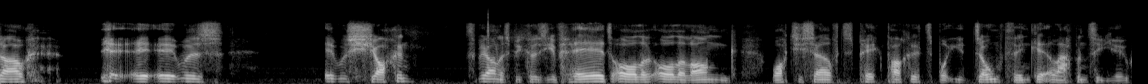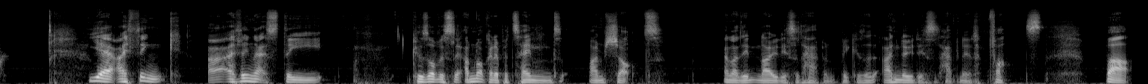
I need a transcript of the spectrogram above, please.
So it, it, it was it was shocking to be honest because you've heard all all along watch yourself just pickpockets but you don't think it'll happen to you Yeah, I think I think that's the because obviously I'm not going to pretend I'm shocked and I didn't know this had happened because I- knew this had happened in advance. But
